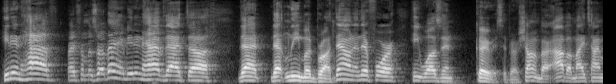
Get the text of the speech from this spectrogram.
He didn't have right from his rabbeim. He didn't have that uh, that that limud brought down, and therefore he wasn't curious. If Rav Shimon Bar Abba, my time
